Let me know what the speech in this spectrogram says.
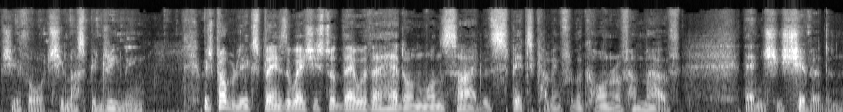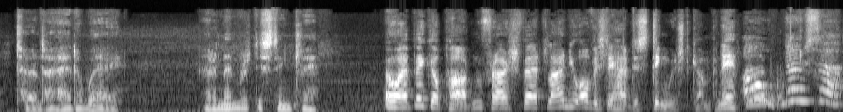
she thought she must be dreaming, which probably explains the way she stood there with her head on one side with spit coming from the corner of her mouth. Then she shivered and turned her head away. I remember it distinctly. Oh, I beg your pardon, Frau Schwertlein. You obviously have distinguished company. Oh, no, sir.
